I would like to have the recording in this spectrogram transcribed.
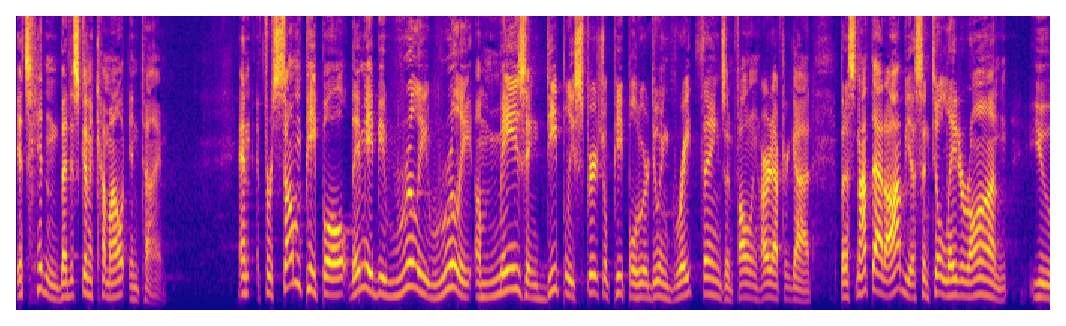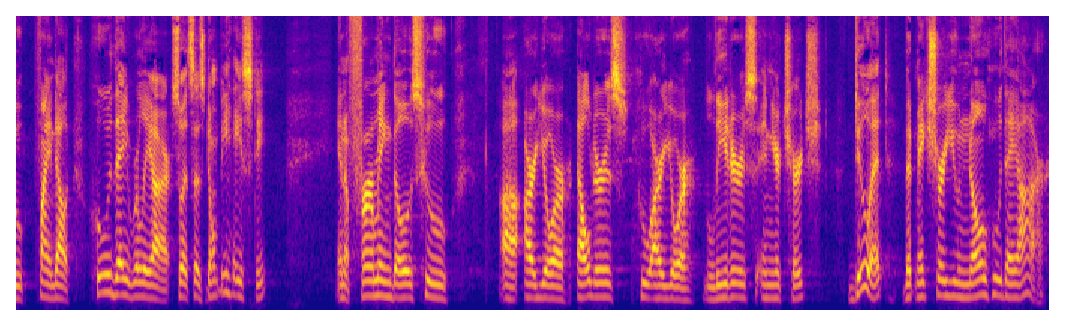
it's hidden but it's going to come out in time and for some people, they may be really, really amazing, deeply spiritual people who are doing great things and following hard after God. But it's not that obvious until later on you find out who they really are. So it says, don't be hasty in affirming those who uh, are your elders, who are your leaders in your church. Do it, but make sure you know who they are.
